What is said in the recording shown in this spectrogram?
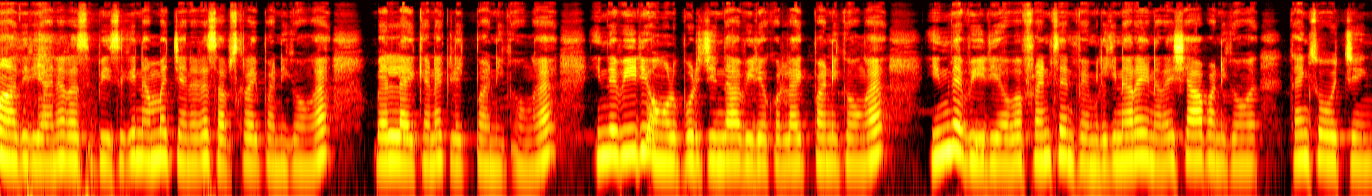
மாதிரியான ரெசிபீஸுக்கு நம்ம சேனலை சப்ஸ்கிரைப் பண்ணிக்கோங்க. பெல் ஐக்கனை கிளிக் பண்ணிக்கோங்க. இந்த வீடியோ உங்களுக்கு பிடிச்சிருந்தா வீடியோக்கு லைக் பண்ணிக்கோங்க. இந்த வீடியோவை ஃப்ரெண்ட்ஸ் அண்ட் ஃபேமிலிக்கு நிறைய நிறைய ஷேர் பண்ணிக்கோங்க. தேங்க்ஸ் ஃபார் வாட்சிங்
